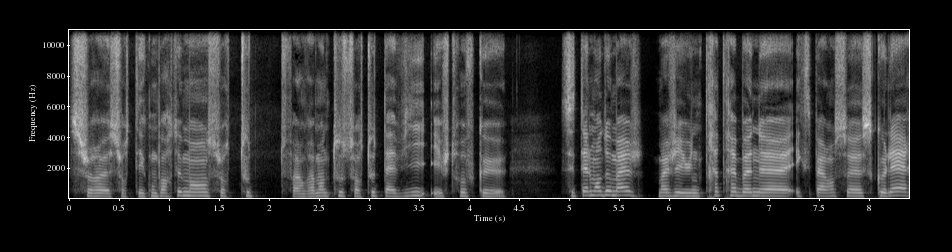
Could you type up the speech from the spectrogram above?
sur, sur tes comportements, sur tout, enfin vraiment tout sur toute ta vie. Et je trouve que c'est tellement dommage. Moi, j'ai eu une très très bonne euh, expérience euh, scolaire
